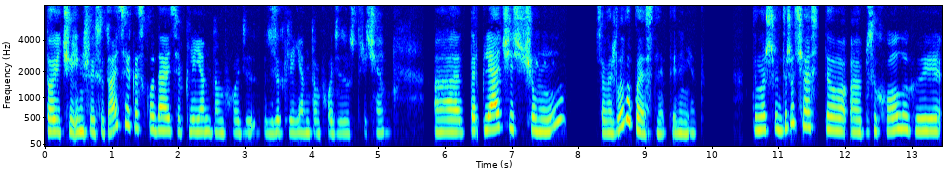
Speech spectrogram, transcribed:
тої чи іншої ситуації, яка складається в клієнтом в ході з клієнтом в ході зустрічі. Терплячість чому? Це важливо пояснити чи ні? Тому що дуже часто психологи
